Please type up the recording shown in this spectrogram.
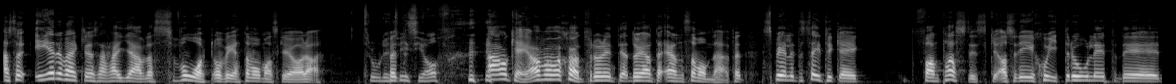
Alltså är det verkligen så här jävla svårt att veta vad man ska göra? Troligtvis för, ja. ah, Okej, okay. ja, men vad skönt. För då är, inte, då är jag inte ensam om det här. För att spelet i sig tycker jag är fantastiskt. Alltså det är skitroligt. Det är,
